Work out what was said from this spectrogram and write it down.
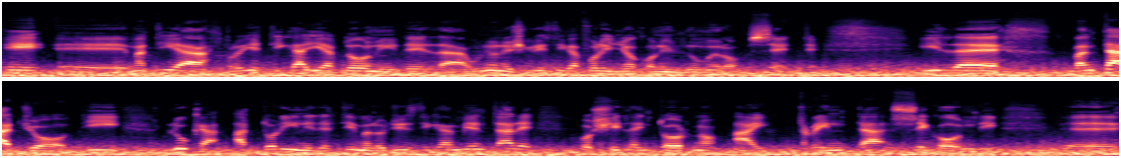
e eh, Mattia Proietti Gagliardoni della Unione Ciclistica Foligno con il numero 7. Il eh, vantaggio di Luca Attolini del team logistica ambientale oscilla intorno ai 30 secondi. Eh,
